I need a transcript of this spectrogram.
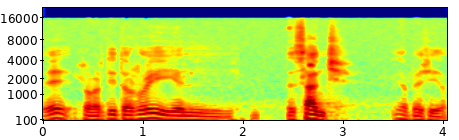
¿sí? Robertito Ruiz y el, el Sánchez, de apellido.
